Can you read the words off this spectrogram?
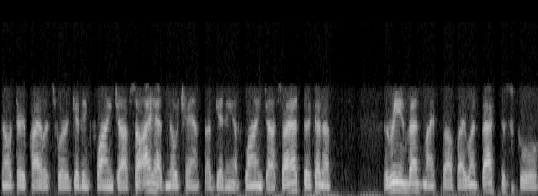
military pilots were getting flying jobs. So I had no chance of getting a flying job. So I had to kind of reinvent myself. I went back to school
